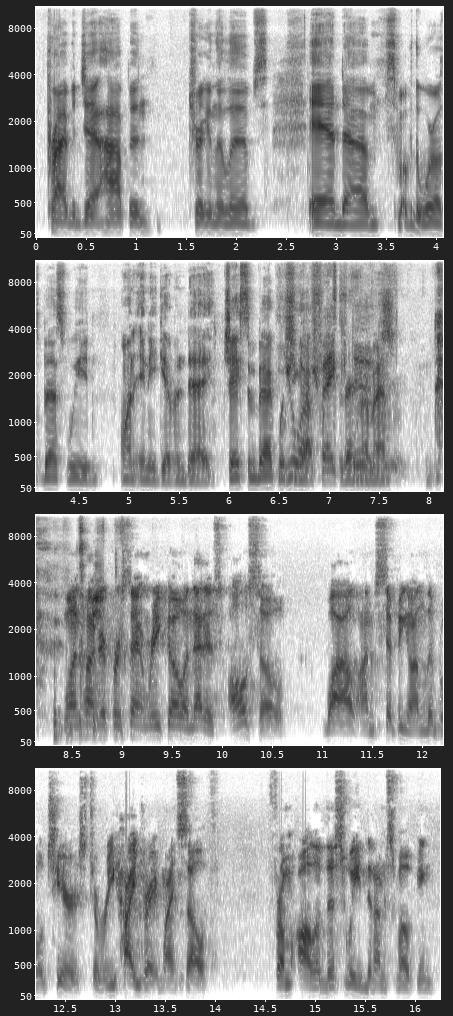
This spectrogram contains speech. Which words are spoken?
private jet hopping, triggering the libs, and um, smoking the world's best weed on any given day. Jason Beck, what you, You got for us fake today, my man? 100% Rico, and that is also while I'm sipping on liberal tears to rehydrate myself from all of this weed that I'm smoking.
